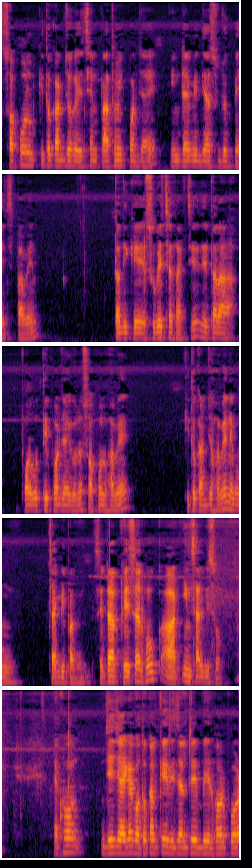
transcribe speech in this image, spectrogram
সফল কৃতকার্য হয়েছেন প্রাথমিক পর্যায়ে ইন্টারভিউ দেওয়ার সুযোগ পেয়ে পাবেন। তাদেরকে শুভেচ্ছা থাকছে যে তারা পরবর্তী পর্যায়গুলো সফলভাবে কৃতকার্য হবেন এবং চাকরি পাবেন। সেটা ফ্রেশার হোক আর ইন সার্ভিস হোক। এখন যে জায়গা গতকালকে রেজাল্টে বের হওয়ার পর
